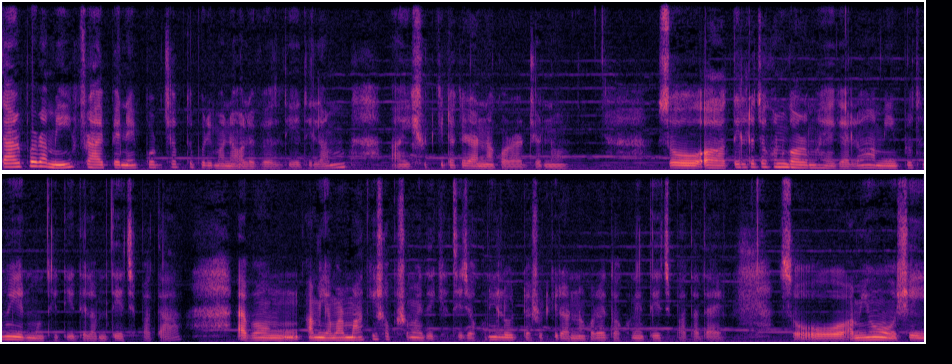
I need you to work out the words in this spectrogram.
তারপর আমি ফ্রাই প্যানে পর্যাপ্ত পরিমাণে অলিভ অয়েল দিয়ে দিলাম এই শুটকিটাকে রান্না করার জন্য। সো তেলটা যখন গরম হয়ে গেল আমি প্রথমেই এর মধ্যে দিয়ে দিলাম তেজপাতা এবং আমি আমার মাকে সবসময় দেখেছি যখনই লোটটা শুটকি রান্না করে তখনই তেজপাতা দেয়। সো আমিও সেই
